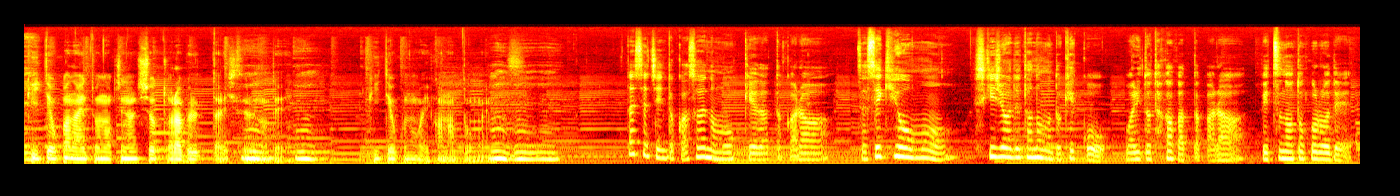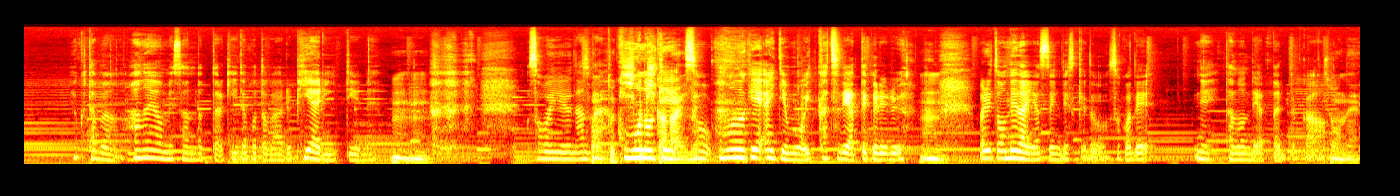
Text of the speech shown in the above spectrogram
聞いておかないと後々ちょっとトラブルったりするので、うん聞いておくのがいいかなと思いうんうんます。うんうん。私たちのとかそういうのも OK だったから座席表も式場で頼むと結構割と高かったから別のところでよく多分花嫁さんだったら聞いたことがあるピアリーっていうね。うんうん。そういうなんか小物系、ねそう小物系アイテムを一括でやってくれる。うん、割とお値段安いんですけどそこでね頼んでやったりとか。そうね。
